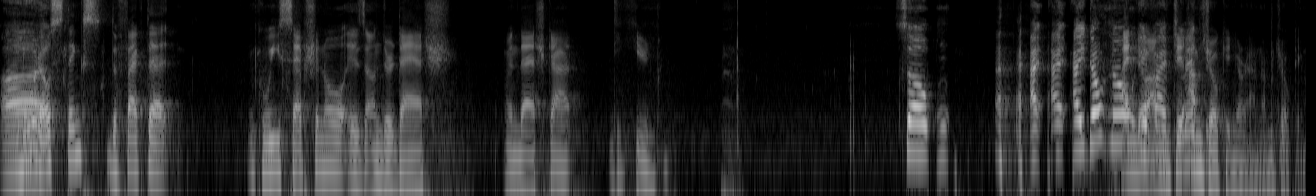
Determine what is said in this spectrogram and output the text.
You know what Uh, else stinks? The fact that Guiceptional is under Dash when Dash got DQ'd. So I, I, I don't know, I know. if I'm, I'm joking around. I'm joking.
